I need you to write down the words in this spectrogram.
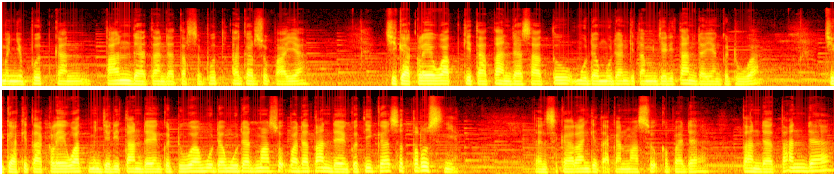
menyebutkan tanda-tanda tersebut agar supaya jika kelewat kita tanda satu, mudah-mudahan kita menjadi tanda yang kedua jika kita kelewat menjadi tanda yang kedua, mudah-mudahan masuk pada tanda yang ketiga, seterusnya. Dan sekarang kita akan masuk kepada tanda-tanda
